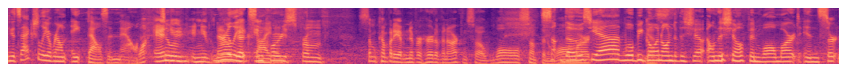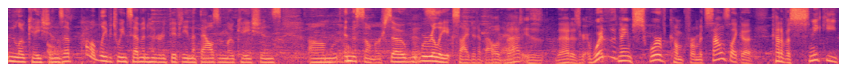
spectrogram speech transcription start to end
It's actually around 8,000 now. And, so you, and you've now really got excited. inquiries from some company I've never heard of in Arkansas, Wall something. Walmart. Those, yeah, we'll be going yes. onto the shelf on the shelf in Walmart in certain locations, oh. uh, probably between 750 and 1,000 locations um, in the summer. So that's, we're really excited about oh, that. that is that is great. Where did the name Swerve come from? It sounds like a kind of a sneaky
